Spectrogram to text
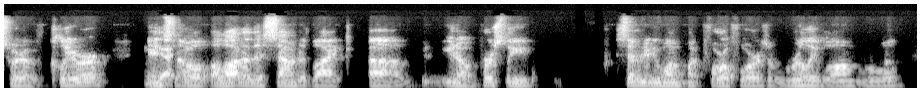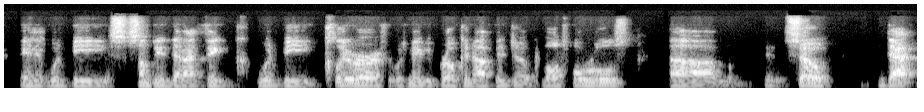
sort of clearer. And Okay. so a lot of this sounded like, um, you know, personally, seven eighty-one point four oh four is a really long rule. And it would be something that I think would be clearer if it was maybe broken up into multiple rules. Um, so that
